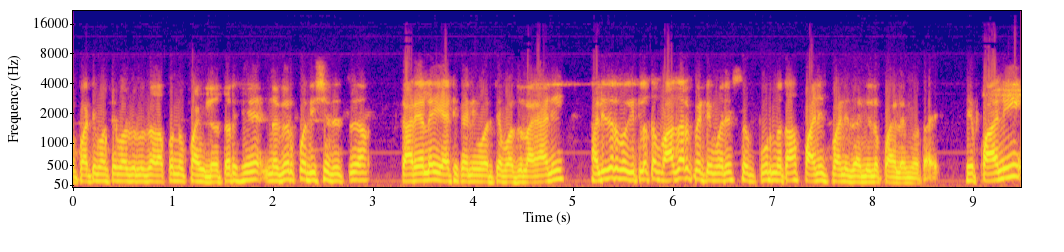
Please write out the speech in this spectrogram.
पाठीमागच्या बाजूला जर आपण पाहिलं तर हे नगर परिषदेचं कार्यालय या ठिकाणी वरच्या बाजूला आहे. आणि खाली जर बघितलं तर बाजारपेठेमध्ये संपूर्णतः पाणीच पाणी झालेलं पाहायला मिळत आहे. हे पाणी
